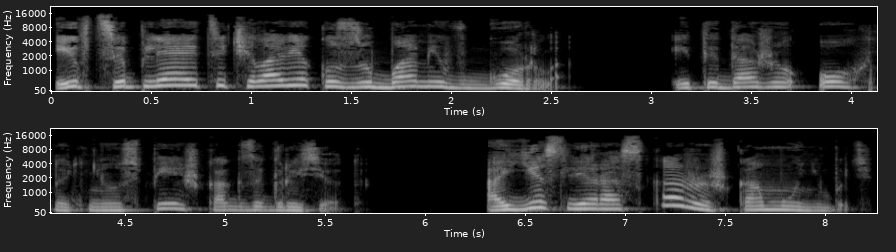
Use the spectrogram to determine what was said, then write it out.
и вцепляется человеку зубами в горло. И ты даже охнуть не успеешь, как загрызет. А если расскажешь кому-нибудь,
